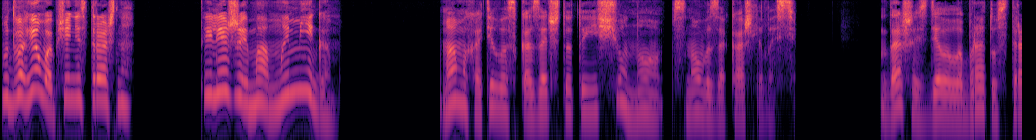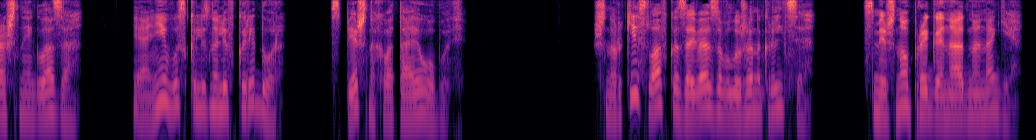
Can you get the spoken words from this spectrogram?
вдвоем вообще не страшно. Ты лежи, мам, мы мигом». Мама хотела сказать что-то еще, но снова закашлялась. Даша сделала брату страшные глаза, и они выскользнули в коридор, спешно хватая обувь. Шнурки Славка завязывал уже на крыльце, смешно прыгая на одной ноге.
